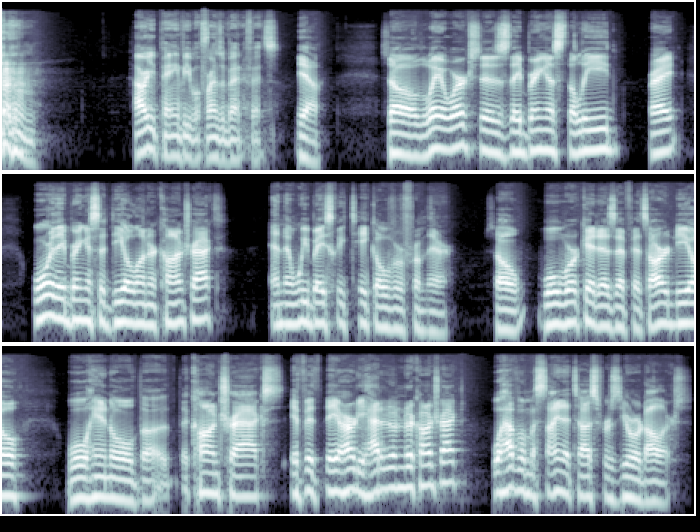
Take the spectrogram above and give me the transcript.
how are you paying people friends with benefits? Yeah. So the way it works is they bring us the lead, right? Or they bring us a deal under contract, and then we basically take over from there. So we'll work it as if it's our deal. We'll handle the the contracts. If it they already had it under contract, we'll have them assign it to us for zero dollars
